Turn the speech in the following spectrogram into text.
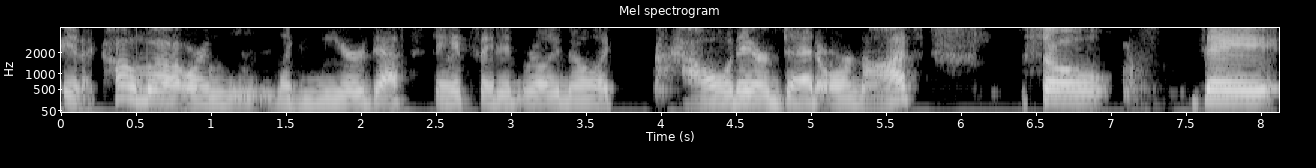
in a coma or in like near death states, they didn't really know like how they are dead or not. So they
